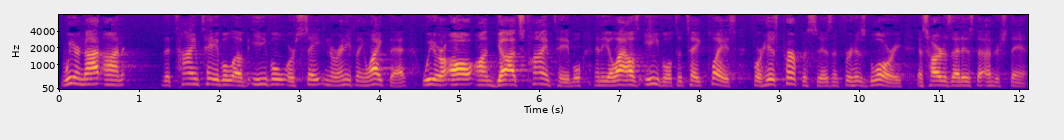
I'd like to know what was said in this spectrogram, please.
We are not on the timetable of evil or Satan or anything like that. We are all on God's timetable, and He allows evil to take place for His purposes and for His glory, as hard as that is to understand.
